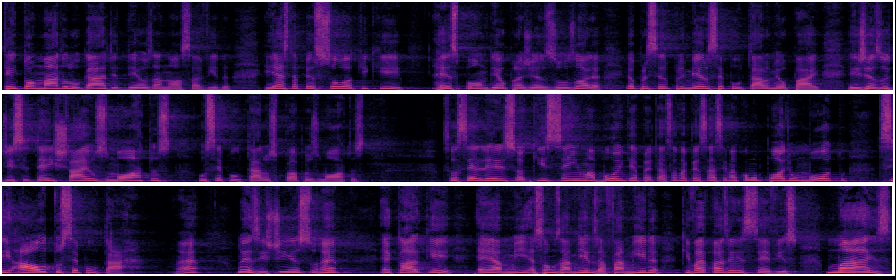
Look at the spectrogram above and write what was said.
têm tomado lugar de Deus na nossa vida. E esta pessoa aqui que respondeu para Jesus: Olha, eu preciso primeiro sepultar o meu pai. E Jesus disse: Deixai os mortos o sepultar os próprios mortos. Se você ler isso aqui sem uma boa interpretação, vai pensar assim: mas como pode um morto se auto-sepultar? Não, é? não existe isso, né? É claro que é, são os amigos, a família que vai fazer esse serviço, mas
